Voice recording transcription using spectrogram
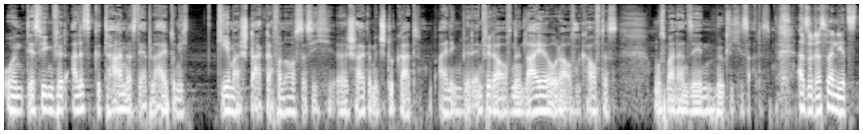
Und deswegen wird alles getan, dass der bleibt. Und ich gehe mal stark davon aus, dass sich äh, Schalke mit Stuttgart einigen wird. Entweder auf eine Laie oder auf einen Kauf. Das muss man dann sehen. Möglich ist alles. Also das wären jetzt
